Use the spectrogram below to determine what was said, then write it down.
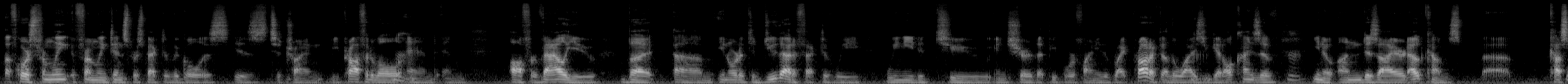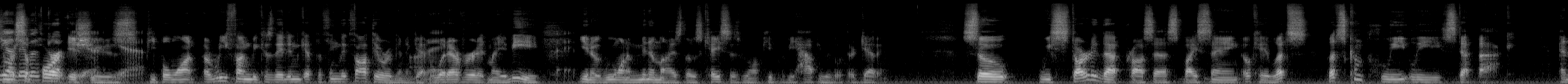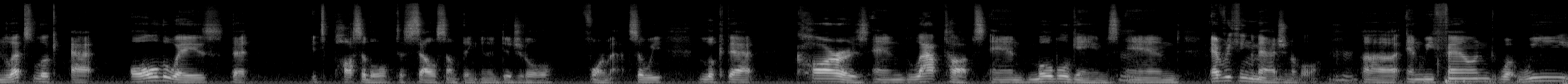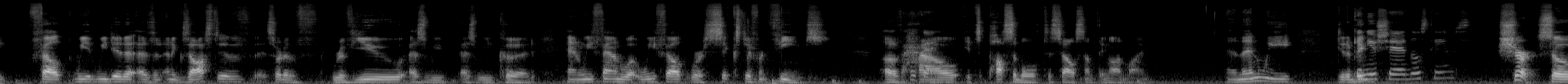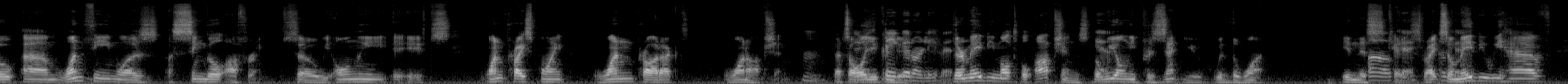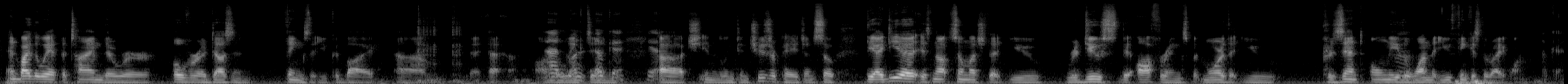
Of course, from link, from LinkedIn's perspective, the goal is is to try and be profitable Hmm. and and offer value. But um, in order to do that effectively, we needed to ensure that people were finding the right product. Otherwise, you get all kinds of you know undesired outcomes. Uh, customer. Yeah, support yeah, issues. Yeah. people want a refund because they didn't get the thing they thought they were going to get Right. whatever it may be. You know we want to minimize those cases. We want people to be happy with what they're getting. So we started that process by saying okay let's let's completely step back and let's look at all the ways that it's possible to sell something in a digital format. So we looked at cars and laptops and mobile games and everything imaginable uh, and we found what we felt we, we did it as an exhaustive sort of review as we as we could and we found what we felt were six different themes of how it's possible to sell something online and then we did a bit Can big you share those themes? Sure. So um, one theme was a single offering. So we only it's one price point, one product, one option. That's Hmm. So all you can take do. it or leave it. There may be multiple options, but Yeah. we only present you with the one in this Oh, okay. case, right? So maybe we have, and by the way, at the time there were over a dozen things that you could buy um, on the LinkedIn okay, yeah. uh, in the LinkedIn chooser page. And so the idea is not so much that you reduce the offerings, but more that you present only the one that you think is the right one. Okay.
